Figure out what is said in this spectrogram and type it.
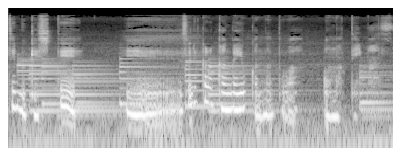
全部消して、えー、それから考えようかなとは思っています。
